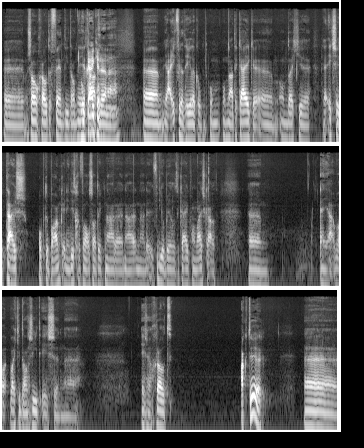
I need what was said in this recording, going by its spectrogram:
Uh, Zo'n grote fan die dan neergaat. Hoe kijk je daarna? Um, ja, ik vind het heerlijk om, om, om naar te kijken, um, omdat je, ja, ik zit thuis op de bank en in dit geval zat ik naar, naar, naar de videobeelden te kijken van Wijscout. Um, en ja, wat, wat, je dan ziet is een, is een groot acteur. Uh,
